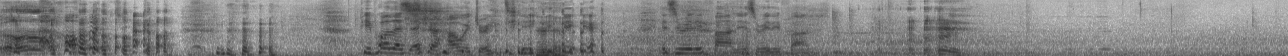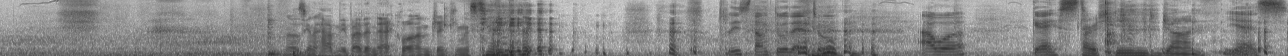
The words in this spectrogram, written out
oh god. People, that's actually how we drink tea. it's really fun. It's really fun. No one's gonna have me by the neck while I'm drinking this tea. Please don't do that to our guest. Our esteemed John. Yes.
